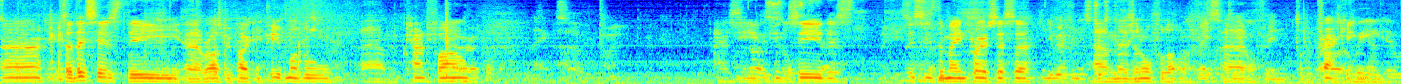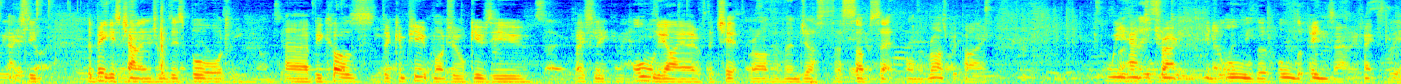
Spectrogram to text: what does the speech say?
Uh, so this is the uh, Raspberry Pi Compute Module um, CAD file. As you can see, this this is the main processor. Um, there's an awful lot of um, sort of tracking. And actually, the biggest challenge with this board, uh, because the compute module gives you basically all the I/O of the chip rather than just a subset on the Raspberry Pi we had to track, you know, all the all the pins out effectively,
